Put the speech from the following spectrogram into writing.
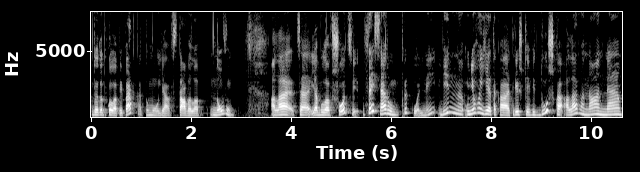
додаткова піпетка, тому я вставила нову. Але це я була в шоці. Цей серум прикольний. Він у нього є така трішки віддушка, але вона не.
